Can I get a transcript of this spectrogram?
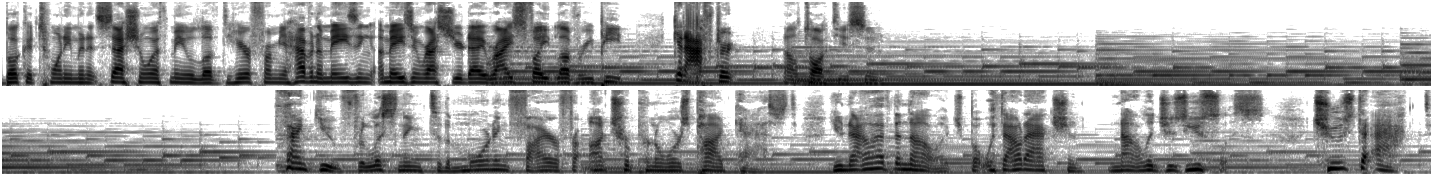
book a 20 minute session with me. We'd love to hear from you. Have an amazing, amazing rest of your day. Rise, fight, love, repeat. Get after it. And I'll talk to you soon. Thank you for listening to the Morning Fire for Entrepreneurs podcast. You now have the knowledge, but without action, knowledge is useless. Choose to act.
